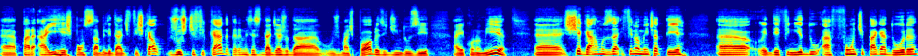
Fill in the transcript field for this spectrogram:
é, para a irresponsabilidade fiscal, justificada pela necessidade de ajudar os mais pobres e de induzir a economia, é, chegarmos a, finalmente a ter é, definido a fonte pagadora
